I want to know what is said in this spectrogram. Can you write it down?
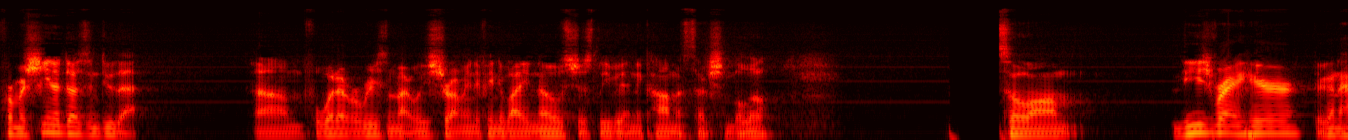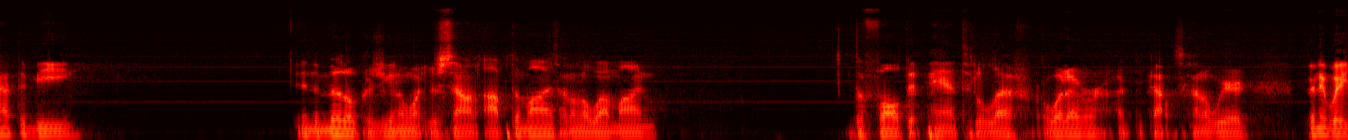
For Maschine, it doesn't do that. Um, for whatever reason, I'm not really sure. I mean, if anybody knows, just leave it in the comment section below. So um, these right here, they're gonna have to be in the middle because you're gonna want your sound optimized. I don't know why mine defaulted pan to the left or whatever. I think that was kind of weird. But anyway,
